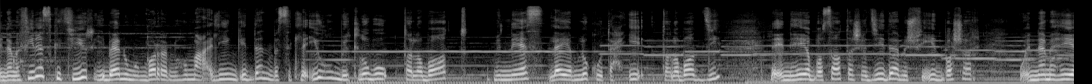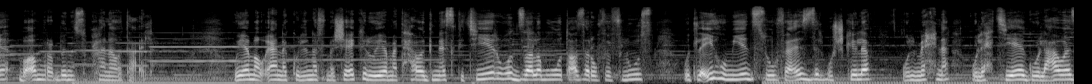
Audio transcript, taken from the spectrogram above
إنما في ناس كتير يبانوا من بره إن هم عاقلين جدا بس تلاقيهم بيطلبوا طلبات من ناس لا يملكوا تحقيق الطلبات دي لأن هي ببساطه شديدة مش في إيد بشر وإنما هي بأمر ربنا سبحانه وتعالى. وياما وقعنا كلنا في مشاكل وياما اتحوج ناس كتير واتظلموا واتعذروا في فلوس وتلاقيهم ينسوا في عز المشكلة والمحنة والاحتياج والعوز.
